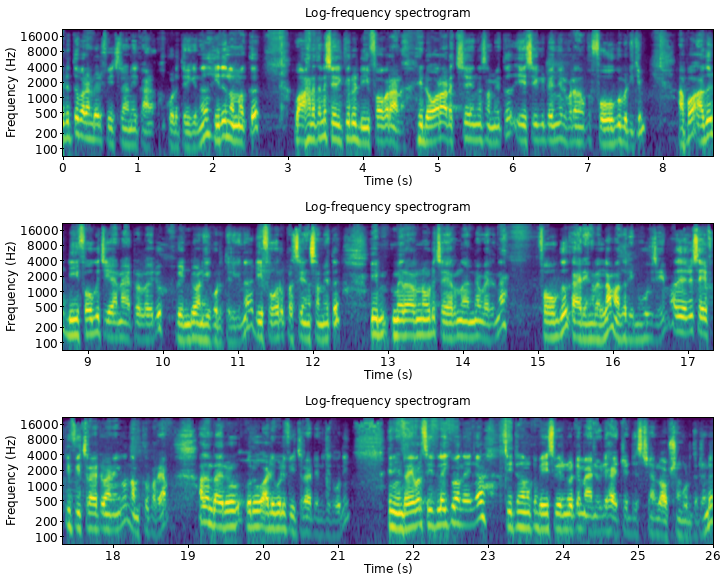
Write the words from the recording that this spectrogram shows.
എടുത്തു പറയേണ്ട ഒരു ഫീച്ചറാണ് ഈ കൊടുത്തിരിക്കുന്നത്. ഇത് നമുക്ക് വാഹനത്തിന്റെ ശരിക്കും ഒരു ഡീഫോഗറാണ് ഈ ഡോർ അടച്ച് ചെയ്യുന്ന സമയത്ത് എ സി കിട്ടി കഴിഞ്ഞാൽ ഇവിടെ നമുക്ക് ഫോഗ് പിടിക്കും. അപ്പോൾ അത് ഡീഫോഗ് ചെയ്യാനായിട്ടുള്ള ഒരു വിൻഡോ ആണ് ഈ കൊടുത്തിരിക്കുന്നത്. ഡീഫോഗർ പ്രസ് ചെയ്യുന്ന സമയത്ത് ഈ മിററിനോട് ചേർന്ന് തന്നെ വരുന്ന ഫോഗ് കാര്യങ്ങളെല്ലാം അത് റിമൂവ് ചെയ്യും. അതൊരു സേഫ്റ്റി ഫീച്ചറായിട്ട് വേണമെങ്കിൽ നമുക്ക് പറയാം. അതെന്തായാലും ഒരു അടിപൊളി ഫീച്ചറായിട്ട് എനിക്ക് തോന്നി. ഇനി ഡ്രൈവർ സീറ്റിലേക്ക് വന്നു കഴിഞ്ഞാൽ സീറ്റ് നമുക്ക് ബേസ് വരുന്നോട്ട് മാനുവലി ഹൈറ്റ് അഡ്ജസ്റ്റ് ചെയ്യാനുള്ള ഓപ്ഷൻ കൊടുത്തിട്ടുണ്ട്.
